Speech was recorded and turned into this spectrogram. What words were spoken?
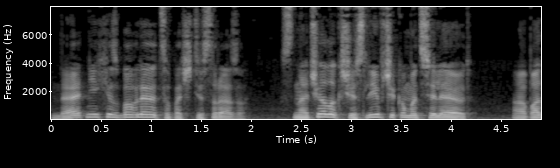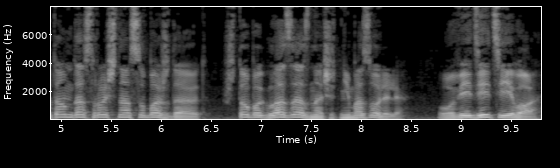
Да от них избавляются почти сразу. Сначала к счастливчикам отселяют, а потом досрочно освобождают, чтобы глаза, значит, не мозолили. «Уведите его!»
